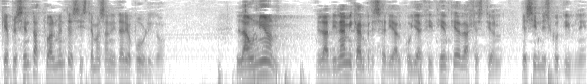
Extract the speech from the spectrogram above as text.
que presenta actualmente el sistema sanitario público. La unión de la dinámica empresarial, cuya eficiencia de la gestión es indiscutible,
